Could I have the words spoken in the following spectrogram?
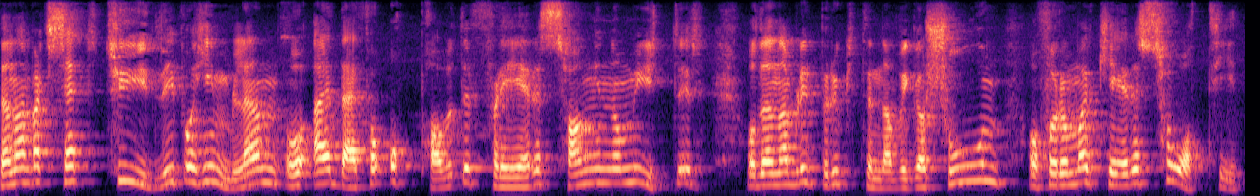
Den har vært sett tydelig på himmelen og er derfor opphavet til flere sagn og myter. Og den har blitt brukt til navigasjon og for å markere såtid.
